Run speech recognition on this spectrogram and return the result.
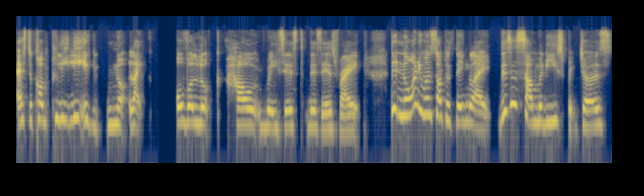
as to completely not like overlook how racist this is, right? Did no one even stop to think like this is somebody's pictures?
